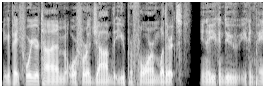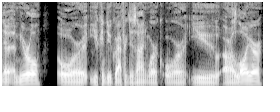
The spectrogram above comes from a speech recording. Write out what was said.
You get paid for your time or for a job that you perform, whether it's, you know, you can do, you can paint a, a mural or you can do graphic design work or you are a lawyer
